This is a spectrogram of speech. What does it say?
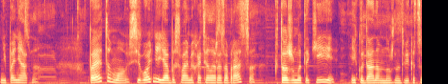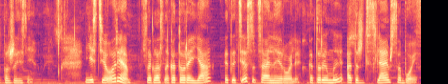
непонятно. Поэтому сегодня я бы с вами хотела разобраться, кто же мы такие и куда нам нужно двигаться по жизни. Есть теория, согласно которой «я» — это те социальные роли, которые мы отождествляем с собой —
